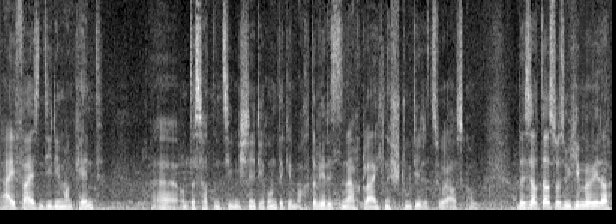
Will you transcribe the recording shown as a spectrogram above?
Raiffeisen, die, die man kennt. Äh, und das hat dann ziemlich schnell die Runde gemacht. Da wird jetzt dann auch gleich eine Studie dazu rauskommen. Und das ist halt das, was mich immer wieder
